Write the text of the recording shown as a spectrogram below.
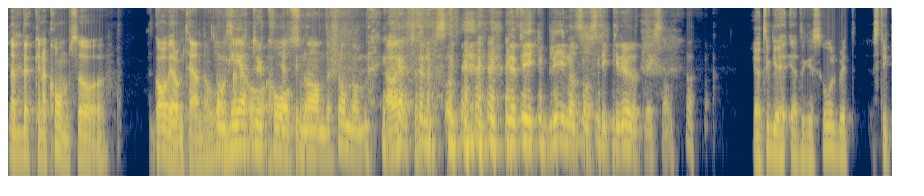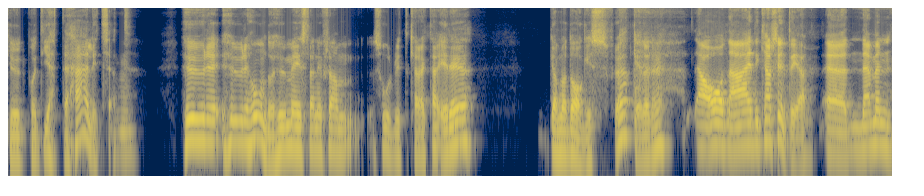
när böckerna kom så gav jag dem till henne. De heter ju Karlsson och Andersson. De, ja, det fick bli något som sticker ut liksom. Jag tycker, jag tycker Solbritt sticker ut på ett jättehärligt sätt. Mm. Hur, hur är hon då? Hur mejslar ni fram Solbritt karaktär? Är det gamla dagisfröken eller? Ja, nej det kanske inte är. Eh, nej men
